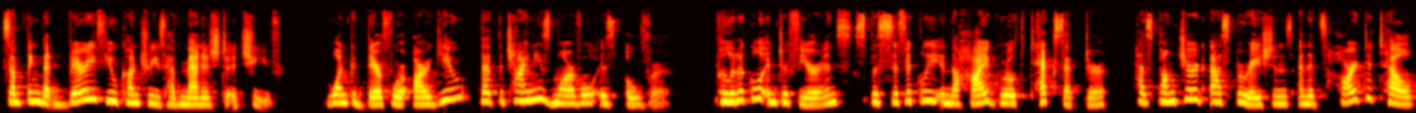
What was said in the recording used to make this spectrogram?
something that very few countries have managed to achieve. One could therefore argue that the Chinese marvel is over. Political interference, specifically in the high growth tech sector, has punctured aspirations and it's hard to tell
